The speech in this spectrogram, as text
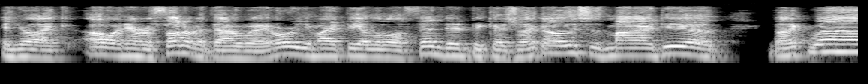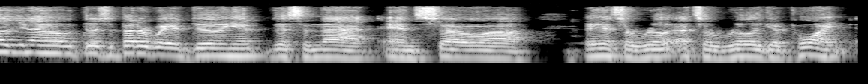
And you're like, oh, I never thought of it that way. Or you might be a little offended because you're like, oh, this is my idea like, well, you know, there's a better way of doing it, this and that. And so uh, I think that's a really that's a really good point.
